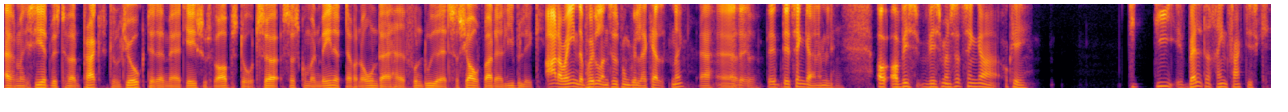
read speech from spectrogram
Altså man kan sige, at hvis det var en practical joke, det der med, at Jesus var opstået, så, så skulle man mene, at der var nogen, der havde fundet ud af, at så sjovt var det alligevel ikke. Ah, der var en, der på et eller andet tidspunkt ville have kaldt den, ikke? Ja. Uh, altså. det, det, det tænker jeg nemlig. Mm. Og, og hvis, hvis man så tænker, okay, de, de valgte rent faktisk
